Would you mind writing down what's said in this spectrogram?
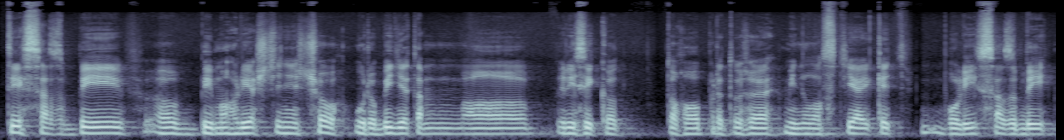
tie sazby eh, by mohli ešte niečo urobiť. Je tam uh, riziko toho, pretože v minulosti, aj keď boli sazby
